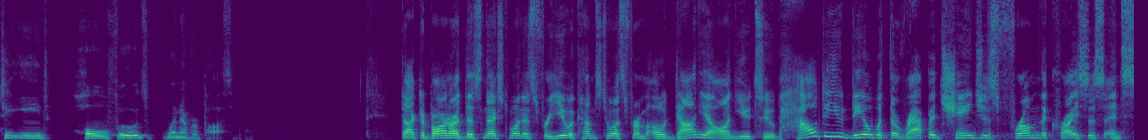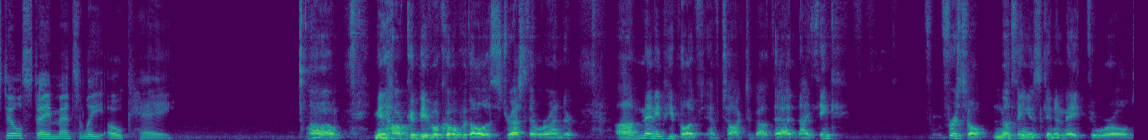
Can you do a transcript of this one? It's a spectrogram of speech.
to eat whole foods whenever possible. Dr. Barnard, this next one is for you. It comes to us from Odanya on YouTube. How do you deal with the rapid changes from the crisis and still stay mentally okay? Oh, I mean, how could people cope with all the stress that we're under? Uh, many people have, have talked about that. And I think, first of all, nothing is going to make the world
